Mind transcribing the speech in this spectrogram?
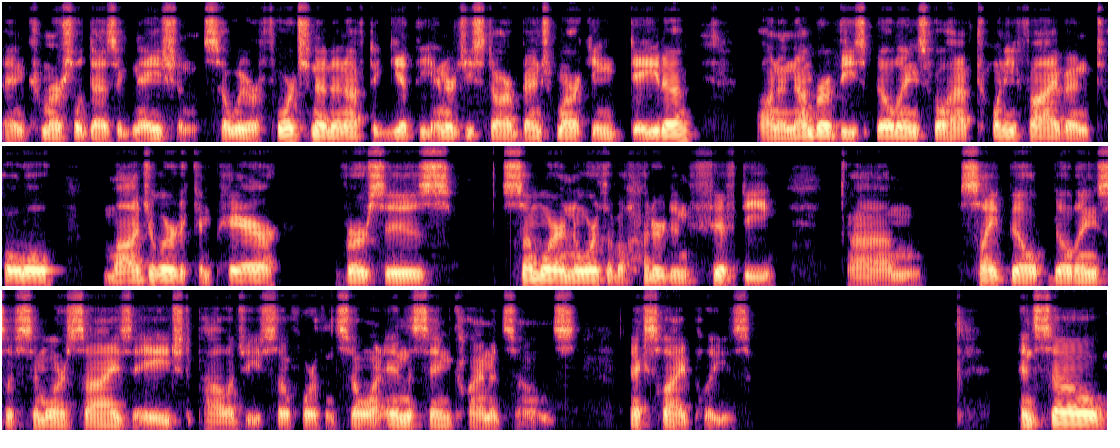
and commercial designation. So we were fortunate enough to get the Energy Star benchmarking data on a number of these buildings. We'll have 25 in total modular to compare versus somewhere north of 150 um, site-built buildings of similar size, age, topology, so forth and so on in the same climate zones. Next slide, please. And so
